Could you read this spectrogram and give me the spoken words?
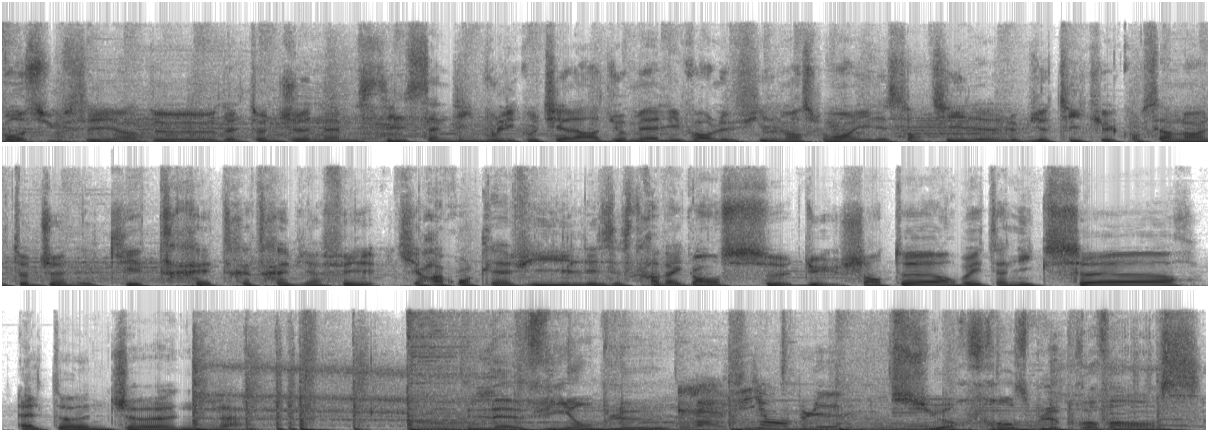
Gros succès hein, de d'Elton John, I'm Still Standing. Vous l'écoutiez à la radio, mais allez voir le film. En ce moment, il est sorti, le biotique concernant Elton John, et qui est très très très bien fait, qui raconte la vie, les extravagances du chanteur britannique Sir Elton John. La vie en bleu. La vie en bleu. Sur France Bleu Provence.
